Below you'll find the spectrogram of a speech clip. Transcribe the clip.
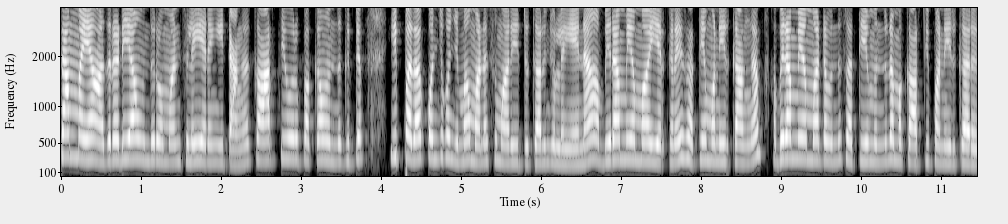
செம்மையாக அதிரடியாக வந்து ரொமான்ஸ்லேயே இறங்கிட்டாங்க. கார்த்தி ஒரு பக்கம் வந்துக்கிட்டு இப்போ தான் கொஞ்சம் கொஞ்சமாக மனசு மாறிட்டு இருக்காருன்னு சொல்ல ஏன்னா அபிராமி அம்மா ஏற்கனவே சத்தியம் பண்ணியிருக்காங்க. அபிராமி அம்மாட்ட வந்து சத்தியம் வந்து நம்ம கார்த்தி பண்ணியிருக்காரு.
